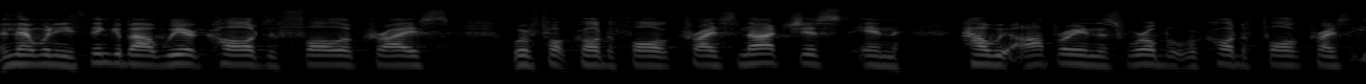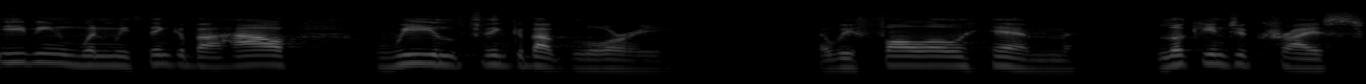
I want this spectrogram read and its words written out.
And then when you think about we are called to follow Christ, we're called to follow Christ not just in how we operate in this world, but we're called to follow Christ even when we think about how we think about glory. That we follow Him, looking to Christ,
